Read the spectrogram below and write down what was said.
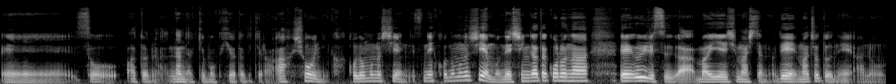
えー、そう、あとな、なんだっけ、目標立ててるのあ、小児か。子供の支援ですね。子供の支援もね、新型コロナえウイルスが蔓延しましたので、まあちょっとね、あの、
